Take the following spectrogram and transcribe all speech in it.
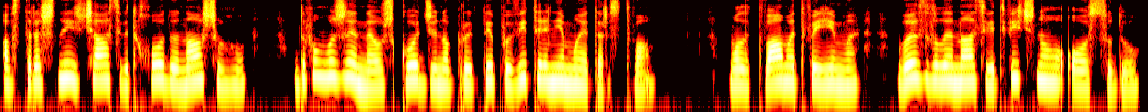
а в страшний час відходу нашого допоможи неушкоджено пройти повітряні митерства. Молитвами Твоїми визволи нас від вічного осуду,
